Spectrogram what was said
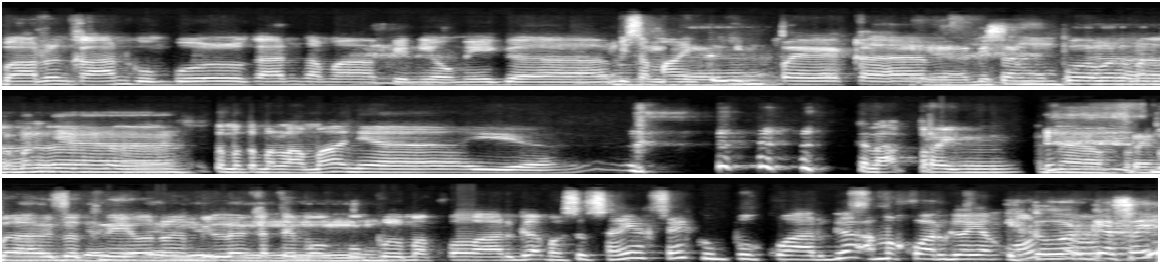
Bareng kan kumpul kan sama Kenny Omega, bisa main ke Impact kan. Iya, bisa ngumpul sama teman-temannya. Teman-teman lamanya, iya. Kena prank. Kena prank. Bangsat nih orang bilang katanya mau kumpul sama keluarga. Maksud saya, saya kumpul keluarga sama keluarga yang ono. Keluarga saya,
